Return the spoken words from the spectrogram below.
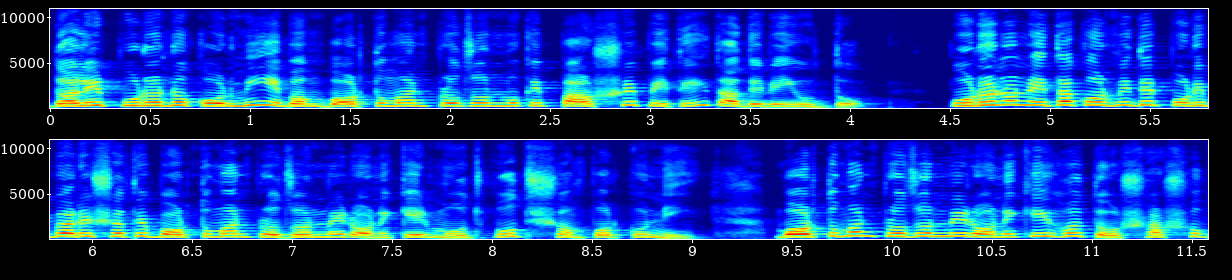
দলের পুরনো কর্মী এবং বর্তমান প্রজন্মকে পাশে পেতেই তাদের এই উদ্যোগ। পুরনো নেতাকর্মীদের পরিবারের সাথে বর্তমান প্রজন্মের অনেকের মজবুত সম্পর্ক নেই। বর্তমান প্রজন্মের অনেকেই হয়তো শাসক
